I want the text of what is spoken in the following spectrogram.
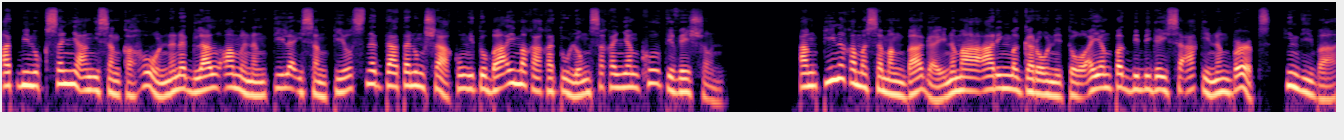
At binuksan niya ang isang kahon na naglalaman ng tila isang pills nagtatanong siya kung ito ba ay makakatulong sa kanyang cultivation. Ang pinakamasamang bagay na maaaring magkaroon nito ay ang pagbibigay sa akin ng burps, hindi ba?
